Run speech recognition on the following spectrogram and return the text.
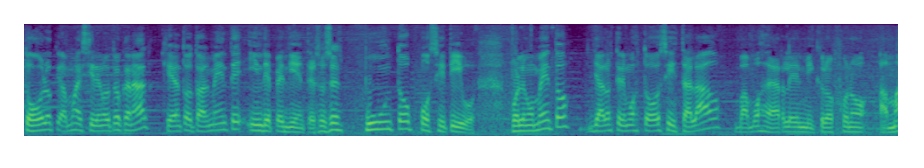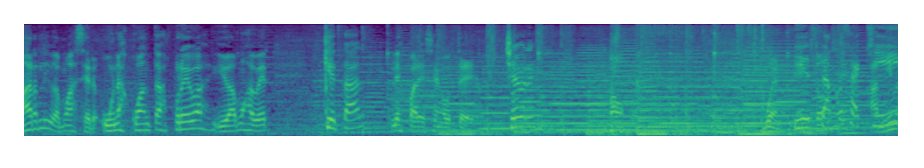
todo lo que vamos a decir en otro canal quedan totalmente independientes. Eso es punto positivo. Por el momento ya los tenemos todos instalados. Vamos a darle el micrófono a Marley, vamos a hacer unas cuantas pruebas y vamos a ver ¿Qué tal les parecen a ustedes? ¿Chévere? Vamos. Bueno, Y entonces, estamos aquí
